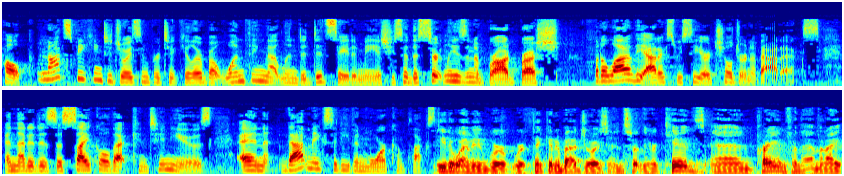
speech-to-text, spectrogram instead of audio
help. I'm not speaking to Joyce in particular, but one thing that Linda did say to me is she said this certainly isn't a broad brush but a lot of the addicts we see are children of addicts, and that it is a cycle that continues, and that makes it even more complex. Either way, I mean, we're, we're thinking about Joyce and certainly her kids and praying for them, and I,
